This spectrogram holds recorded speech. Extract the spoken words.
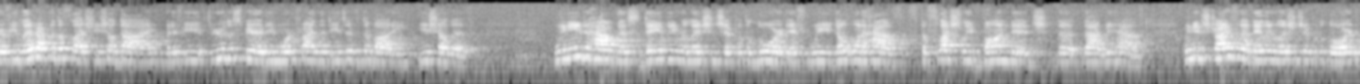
if you live after the flesh, ye shall die. But if ye through the Spirit you mortify the deeds of the body, ye shall live. We need to have this daily relationship with the Lord if we don't want to have the fleshly bondage that, that we have. We need to strive for that daily relationship with the Lord.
